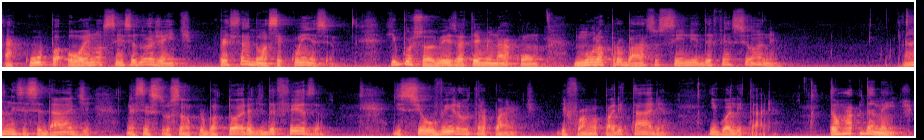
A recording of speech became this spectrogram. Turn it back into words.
a culpa ou a inocência do agente. Percebe uma sequência? que por sua vez vai terminar com nulla probatio sine defensione. Há necessidade nessa instrução probatória de defesa, de se ouvir a outra parte de forma paritária, igualitária. Então, rapidamente,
